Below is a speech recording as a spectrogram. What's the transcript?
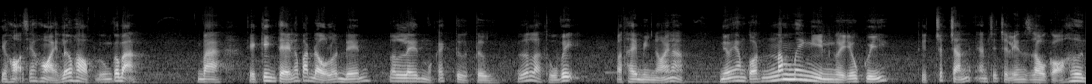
thì họ sẽ hỏi lớp học đúng không các bạn? Và cái kinh tế nó bắt đầu nó đến nó lên một cách từ từ rất là thú vị. Và thầy mình nói là nếu em có 50.000 người yêu quý thì chắc chắn em sẽ trở nên giàu có hơn.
